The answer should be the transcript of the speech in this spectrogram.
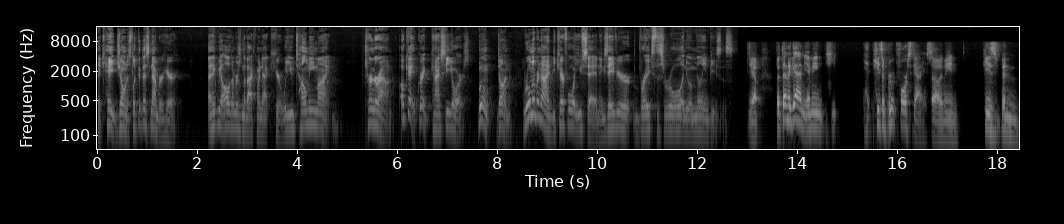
Like, hey, Jonas, look at this number here. I think we all have numbers on the back of my neck. Here, will you tell me mine? Turn around. Okay, great. Can I see yours? Boom, done. Rule number nine be careful what you say. And Xavier breaks this rule into a million pieces. Yep. But then again, I mean, he he's a brute force guy, so I mean, he's been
